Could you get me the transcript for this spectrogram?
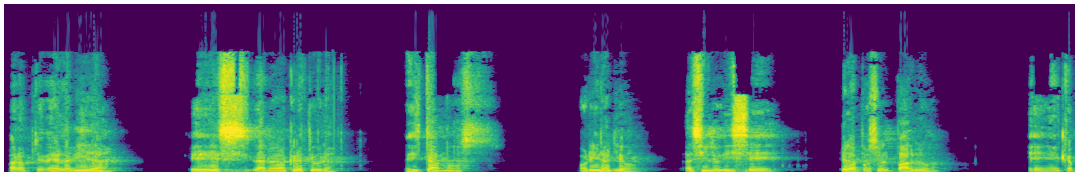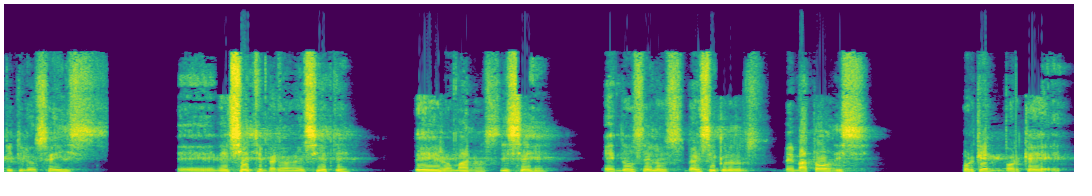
para obtener la vida, que es la nueva criatura. Necesitamos morirá yo. Así lo dice el apóstol Pablo en el capítulo 6, eh, en el 7, perdón, en el 7 de Romanos, dice en dos de los versículos, me mató, dice. ¿Por qué? Porque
